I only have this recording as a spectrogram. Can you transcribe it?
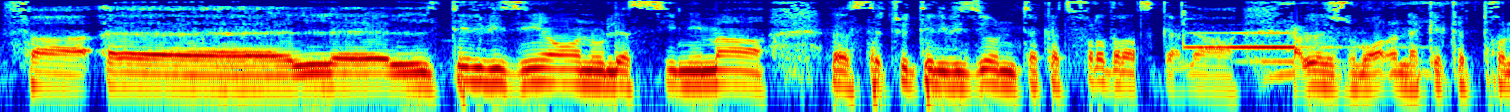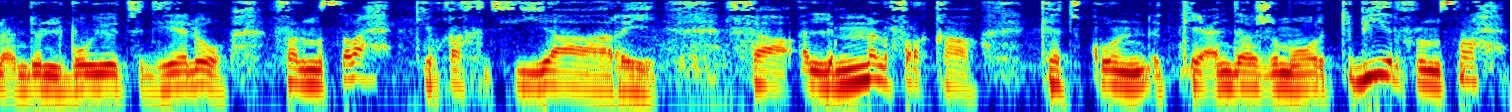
ف آه، التلفزيون ولا السينما ستاتو التلفزيون أنت كتفرض راسك على على الجمهور أنك كتدخل عنده البيوت ديالو فالمسرح كيبقى اختياري. فلما الفرقة كتكون يكون كي عندها جمهور كبير في المسرح.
